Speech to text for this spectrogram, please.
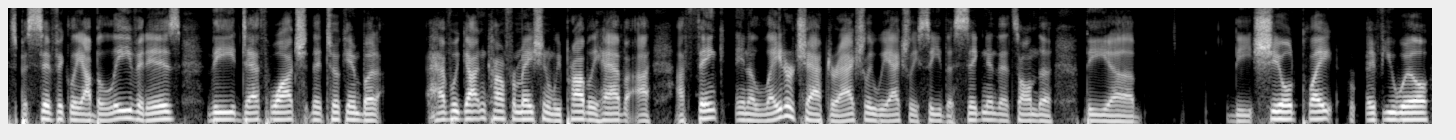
Specifically, I believe it is the Death Watch that took him, but have we gotten confirmation? We probably have. I I think in a later chapter, actually, we actually see the signet that's on the the uh, the shield plate, if you will,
